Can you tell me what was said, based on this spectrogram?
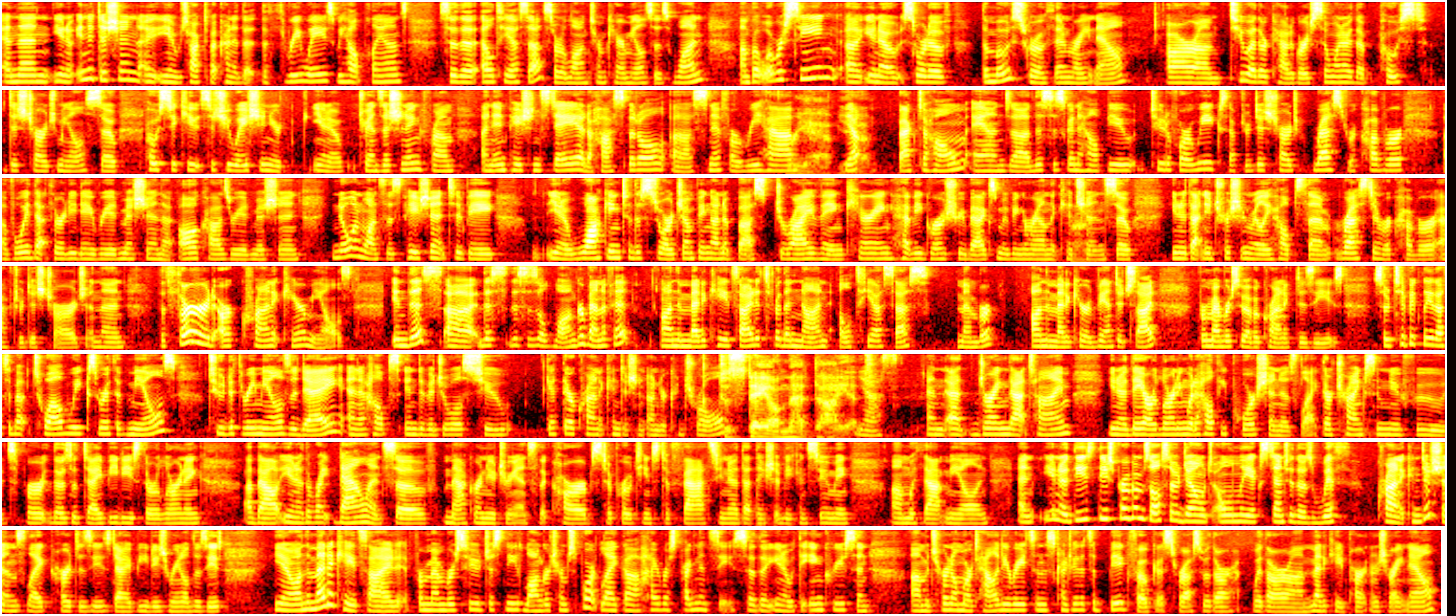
and then, you know, in addition, I, you know, we talked about kind of the, the three ways we help plans. So the LTSS or long-term care meals is one. Um, but what we're seeing, uh, you know, sort of the most growth in right now are um, two other categories. So one are the post discharge meals. So post acute situation, you're you know transitioning from an inpatient stay at a hospital, uh, SNF or rehab. Rehab, yeah. Yep. Back to home, and uh, this is going to help you two to four weeks after discharge, rest, recover, avoid that 30 day readmission, that all cause readmission. No one wants this patient to be you know, walking to the store, jumping on a bus, driving, carrying heavy grocery bags, moving around the kitchen. So, you know, that nutrition really helps them rest and recover after discharge. And then the third are chronic care meals. In this, uh, this this is a longer benefit on the Medicaid side. It's for the non-LTSS member. On the Medicare Advantage side, for members who have a chronic disease. So typically that's about 12 weeks worth of meals, two to three meals a day, and it helps individuals to get their chronic condition under control. To stay on that diet. Yes. And at, during that time, you know, they are learning what a healthy portion is like. They're trying some new foods. For those with diabetes, they're learning about, you know, the right balance of macronutrients, the carbs to proteins to fats, you know, that they should be consuming um, with that meal. And, and, you know, these, these programs also don't only extend to those with chronic conditions like heart disease, diabetes, renal disease you know, on the Medicaid side, for members who just need longer term support, like uh, high risk pregnancy. So that you know, with the increase in uh, maternal mortality rates in this country, that's a big focus for us with our with our um, Medicaid partners right now.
